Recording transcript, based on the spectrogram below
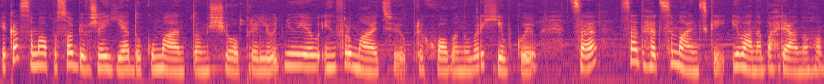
яка сама по собі вже є документом, що прилюднює інформацію, приховану верхівкою. Це сад Гециманський Івана Багряного.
